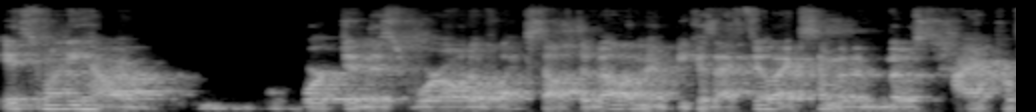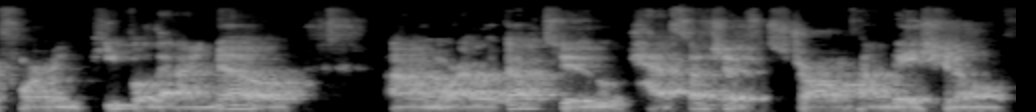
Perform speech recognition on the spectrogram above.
it's funny how I've worked in this world of like self development because I feel like some of the most high performing people that I know um, or I look up to have such a strong foundational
